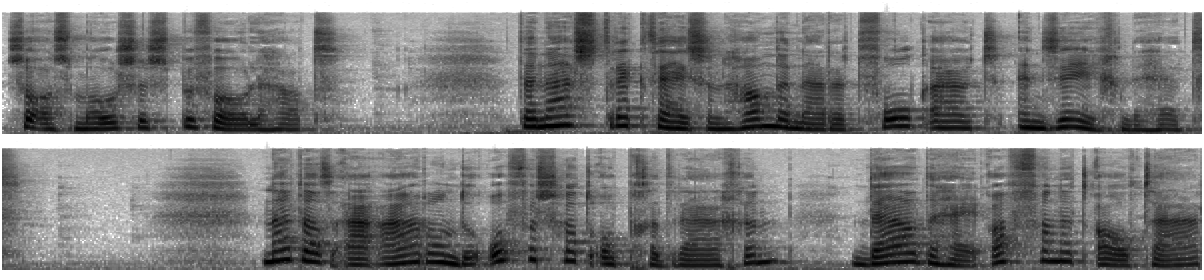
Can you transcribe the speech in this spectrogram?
zoals Mozes bevolen had. Daarna strekte hij zijn handen naar het volk uit en zegende het. Nadat Aaron de offers had opgedragen, daalde hij af van het altaar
